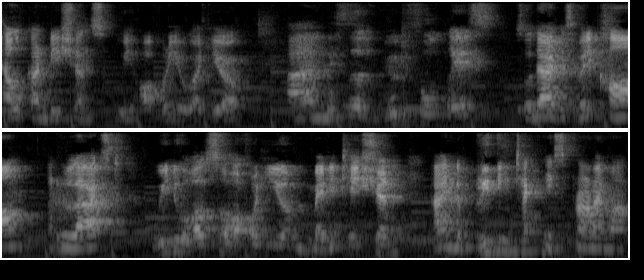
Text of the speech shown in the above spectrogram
health conditions we offer yoga here. And this is a beautiful place so that it's very calm and relaxed we do also offer here meditation and breathing techniques, pranayama.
